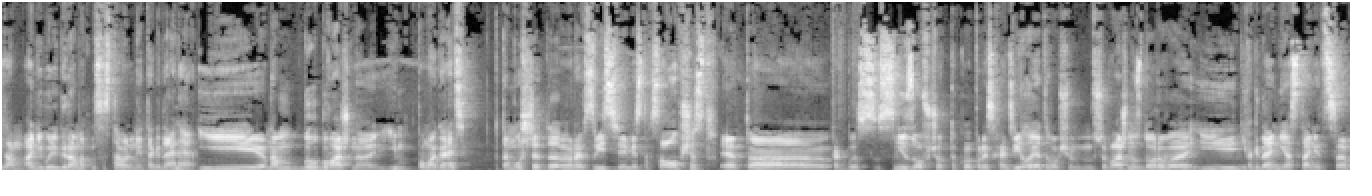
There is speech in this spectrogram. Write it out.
там, они были грамотно составлены и так далее. И нам было бы важно им помогать, потому что это развитие местных сообществ, это как бы снизов что-то такое происходило, это, в общем, все важно, здорово, и никогда не останется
